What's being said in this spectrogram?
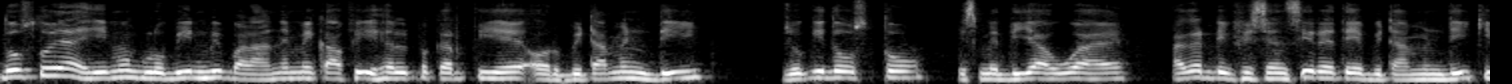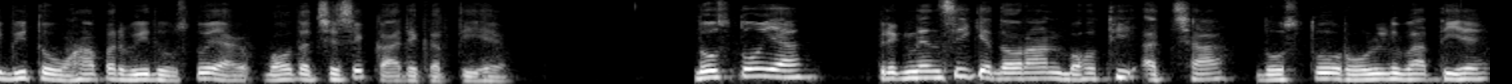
दोस्तों, यह हीमोग्लोबिन भी बढ़ाने में काफ़ी हेल्प करती है, और विटामिन डी जो कि दोस्तों, इसमें दिया हुआ है, अगर डिफिशियंसी रहती है विटामिन डी की भी तो वहाँ पर भी दोस्तों, यह बहुत अच्छे से कार्य करती है। दोस्तों, यह प्रेगनेंसी के दौरान बहुत ही अच्छा दोस्तों रोल निभाती है।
